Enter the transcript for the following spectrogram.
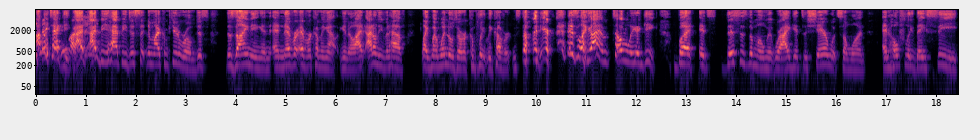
I'm a Yeah, tech geek. I'd, I'd be happy just sitting in my computer room, just designing and, and never ever coming out. You know, I, I don't even have like my windows are completely covered and stuff in here. It's like I am totally a geek. But it's this is the moment where I get to share with someone and hopefully they see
